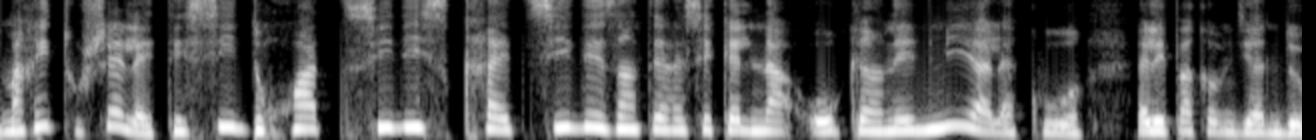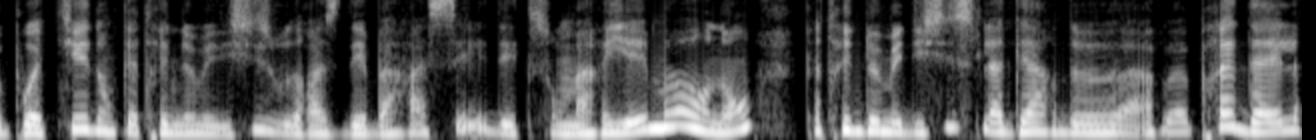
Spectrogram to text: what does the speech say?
Marie Touchet, elle a été si droite, si discrète, si désintéressée qu'elle n'a aucun ennemi à la cour. Elle n'est pas comme Diane de Poitiers, dont Catherine de Médicis voudra se débarrasser dès que son mari est mort, non? Catherine de Médicis la garde près d'elle.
